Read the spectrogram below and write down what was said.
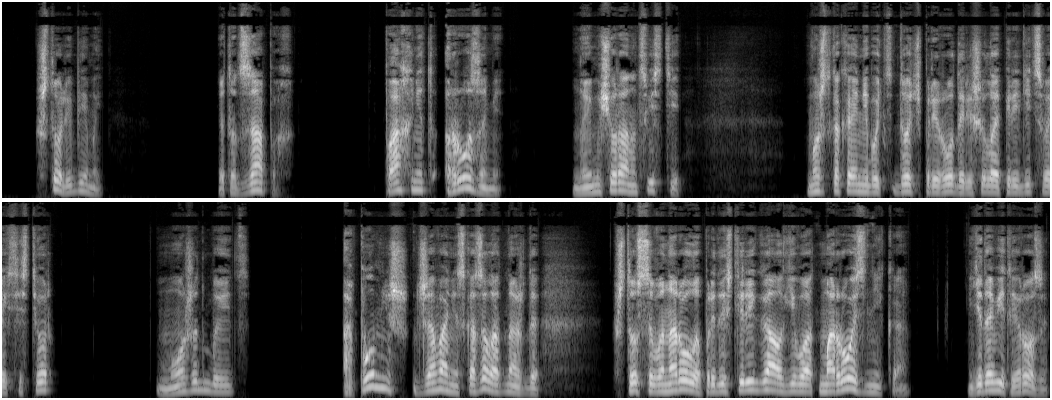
— Что, любимый? — Этот запах. Пахнет розами, но им еще рано цвести. Может, какая-нибудь дочь природы решила опередить своих сестер? Может быть. А помнишь, Джованни сказал однажды, что Савонарола предостерегал его от морозника, ядовитой розы?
